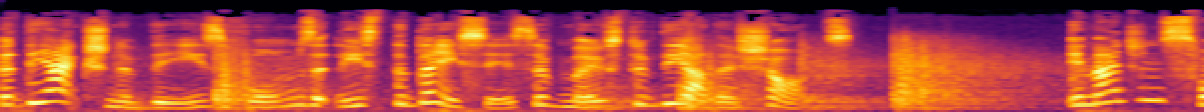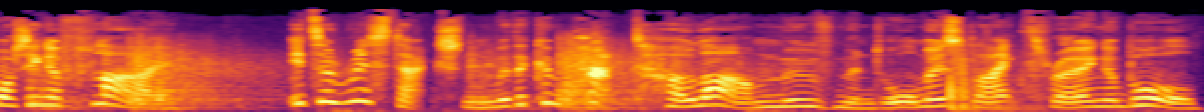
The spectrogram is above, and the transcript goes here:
but the action of these forms at least the basis of most of the other shots. Imagine swatting a fly. It's a wrist action with a compact whole arm movement, almost like throwing a ball.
